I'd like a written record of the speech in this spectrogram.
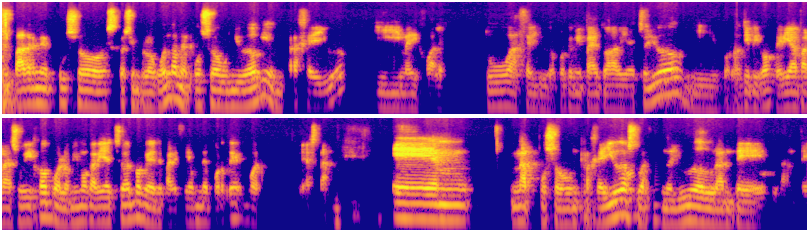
mi padre me puso, esto siempre lo cuento, me puso un judogi, un traje de judo, y me dijo, vale, tú haces judo, porque mi padre todavía ha hecho judo, y por lo típico, quería para su hijo, por lo mismo que había hecho él, porque le parecía un deporte, bueno, ya está. Eh, me puso un traje de judo, estuve haciendo judo durante, durante,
